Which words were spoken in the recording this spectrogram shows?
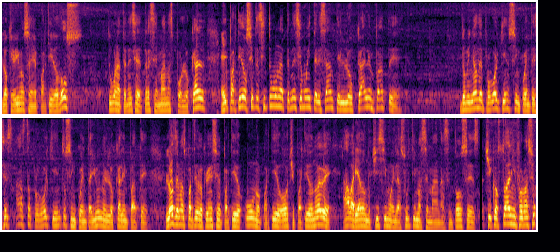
Lo que vimos en el partido 2, tuvo una tendencia de tres semanas por local. El partido 7 sí tuvo una tendencia muy interesante, local empate. Dominó de Pro Bowl 556 hasta Pro Bowl 551 el local empate. Los demás partidos, lo que viene siendo el partido 1, partido 8 y partido 9, ha variado muchísimo en las últimas semanas. Entonces, chicos, toda la información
